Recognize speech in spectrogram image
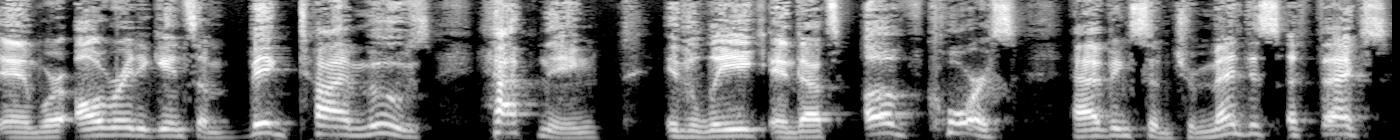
and we're already getting some big time moves happening in the league, and that's of course having some tremendous effects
